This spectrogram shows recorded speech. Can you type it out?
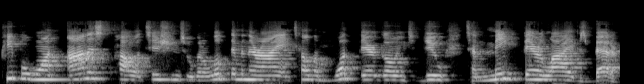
People want honest politicians who are going to look them in their eye and tell them what they're going to do to make their lives better.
